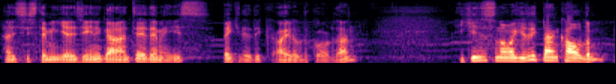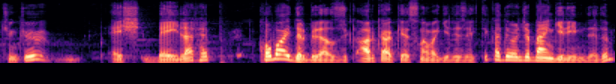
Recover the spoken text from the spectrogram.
hani sistemin geleceğini garanti edemeyiz. Peki dedik ayrıldık oradan. İkinci sınava girdik ben kaldım. Çünkü eş beyler hep kobaydır birazcık. Arka arkaya sınava girecektik. Hadi önce ben gireyim dedim.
